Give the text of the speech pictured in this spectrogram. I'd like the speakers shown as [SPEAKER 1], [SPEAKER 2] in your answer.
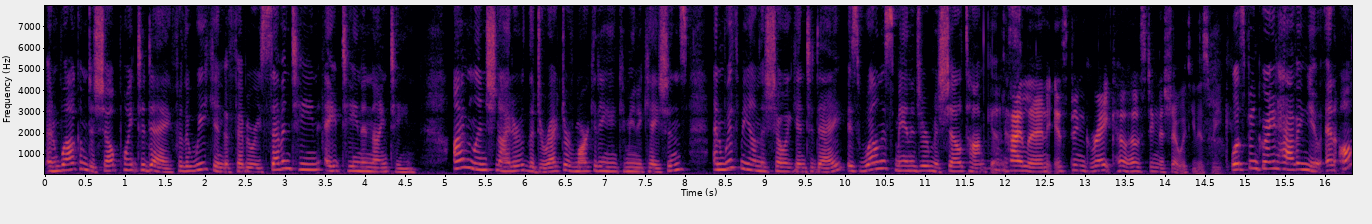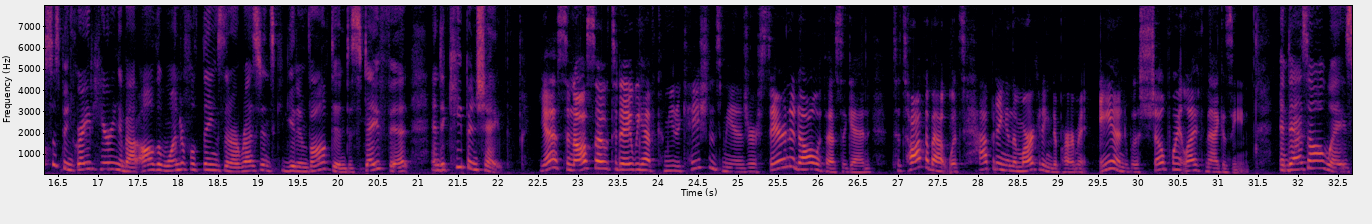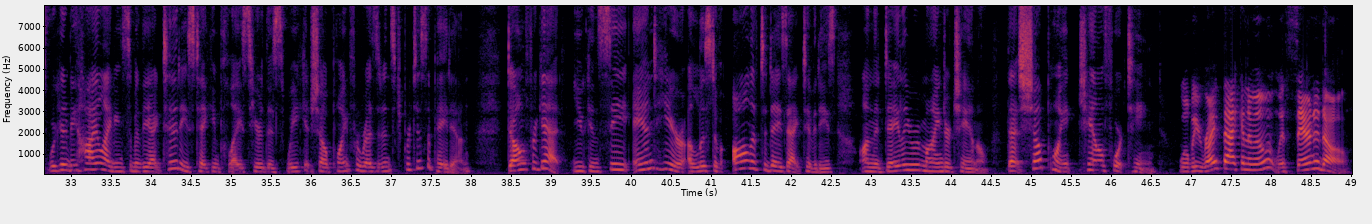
[SPEAKER 1] and welcome to Shell Point Today for the weekend of February 17, 18, and 19. I'm Lynn Schneider, the Director of Marketing and Communications, and with me on the show again today is Wellness Manager Michelle Tompkins.
[SPEAKER 2] Hi, Lynn. It's been great co-hosting the show with you this week.
[SPEAKER 1] Well, it's been great having you, and also it's been great hearing about all the wonderful things that our residents can get involved in to stay fit and to keep in shape.
[SPEAKER 2] Yes, and also today we have Communications Manager Sarah Nadal with us again to talk about what's happening in the marketing department and with Shell Point Life magazine.
[SPEAKER 1] And as always, we're going to be highlighting some of the activities taking place here this week at Shell Point for residents to participate in. Don't forget, you can see and hear a list of all of today's activities on the Daily Reminder channel. That's Shell Point Channel 14.
[SPEAKER 2] We'll be right back in a moment with Sarah Nadal.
